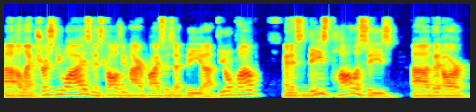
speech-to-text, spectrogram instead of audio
uh, electricity wise, and it's causing higher prices at the uh, fuel pump. And it's these policies uh, that are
